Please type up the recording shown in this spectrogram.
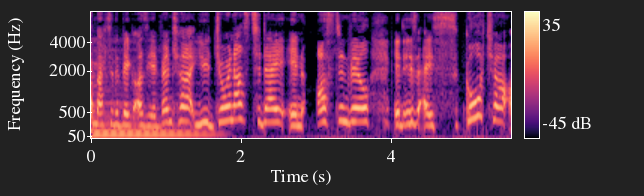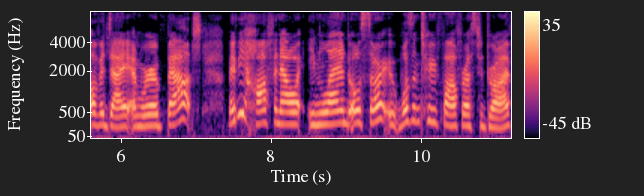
Welcome back to the Big Aussie Adventure. You join us today in Austinville. It is a scorcher of a day and we're about maybe half an hour inland or so. It wasn't too far for us to drive,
